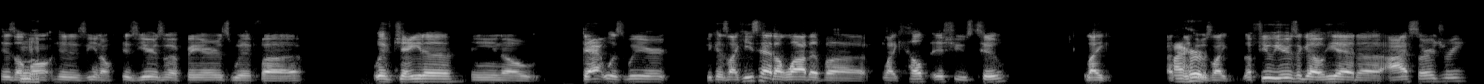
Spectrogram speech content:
his Mhm. along his you know his years of affairs with uh with Jada, and you know that was weird because like he's had a lot of uh like health issues too. Like I I think heard. it was like a few years ago he had uh, eye surgery.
